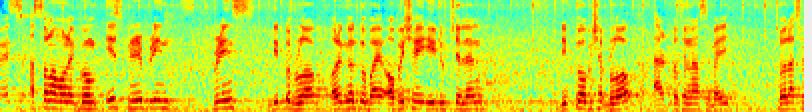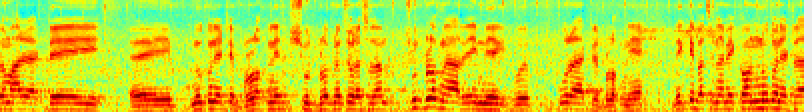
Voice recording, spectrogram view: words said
গাইস আসসালামু আলাইকুম is Prince Prince Dipto vlog two ভাই official YouTube channel Dipto official vlog আর একটা চ্যানেল আছে ভাই। চলে আসলাম আর একটা, এই, নতুন একটা ব্লগ নিয়ে শ্যুট ব্লগ নিয়ে চলে আসলাম। শ্যুট ব্লগ না, আর এমনি পুরো একটা ব্লগ নিয়ে। দেখতে পাচ্ছেন আমি এখন নতুন একটা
